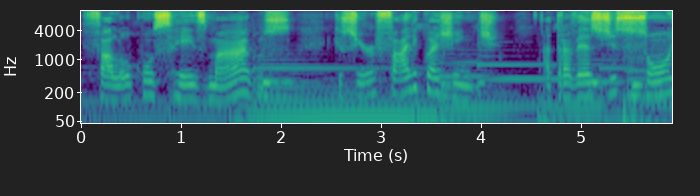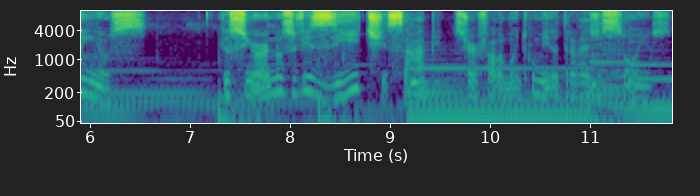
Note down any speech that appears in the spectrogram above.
falou com os reis magos, que o Senhor fale com a gente através de sonhos, que o Senhor nos visite, sabe? O Senhor fala muito comigo através de sonhos.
